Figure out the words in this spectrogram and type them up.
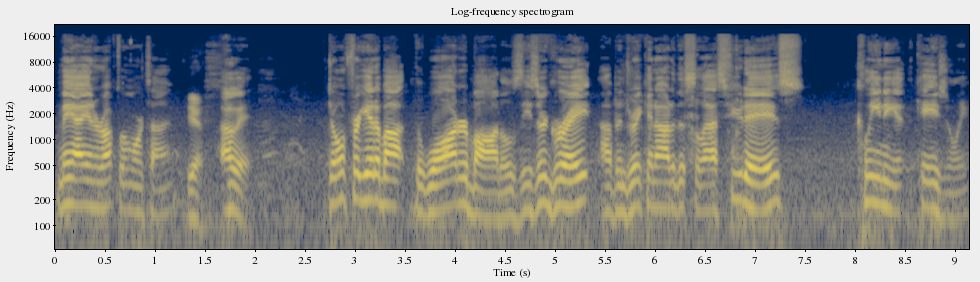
may I interrupt one more time? yes. Okay. Don't forget about the water bottles. These are great. I've been drinking out of this the last few days, cleaning it occasionally.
